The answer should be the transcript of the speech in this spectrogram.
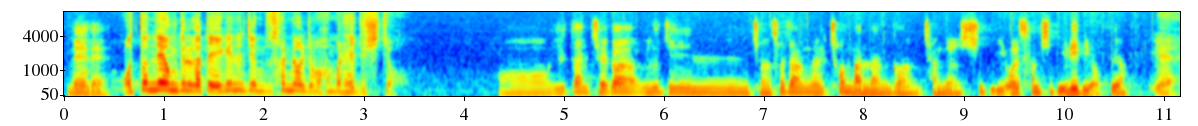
네, 네. 어떤 내용들을 갖다 얘기했는지 설명을 좀 한번 해주시죠. 어, 일단 제가 윤우진 전 서장을 처음 만난 건 작년 12월 31일이었고요. 예.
